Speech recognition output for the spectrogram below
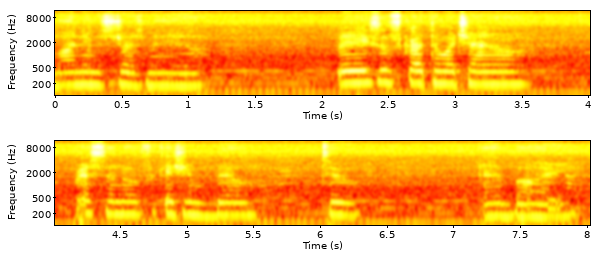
My name is Josh Manila. Please subscribe to my channel. Press the notification bell too. And bye.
